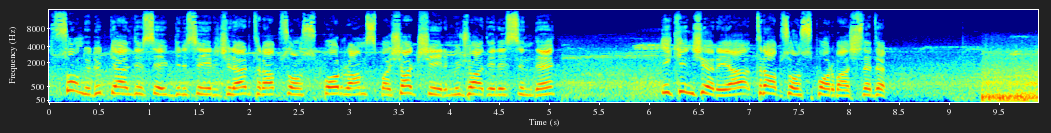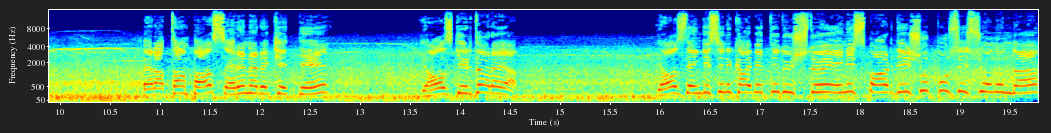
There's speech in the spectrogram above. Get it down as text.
son düdük geldi sevgili seyirciler. Trabzonspor Rams Başakşehir mücadelesinde ikinci yarıya Trabzonspor başladı. Berat'tan pas, Eren hareketli. Yağız girdi araya. Yağız dengesini kaybetti düştü. Enis Bardi şut pozisyonunda.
